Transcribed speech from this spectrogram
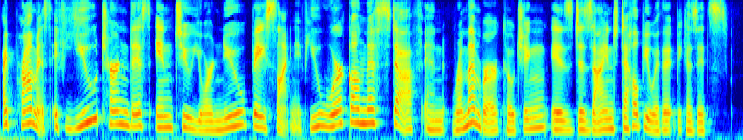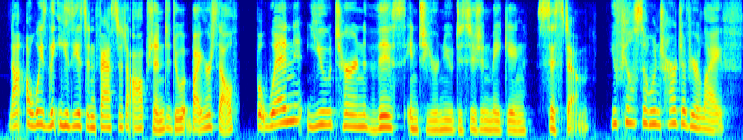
I promise if you turn this into your new baseline, if you work on this stuff, and remember, coaching is designed to help you with it because it's not always the easiest and fastest option to do it by yourself. But when you turn this into your new decision making system, you feel so in charge of your life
